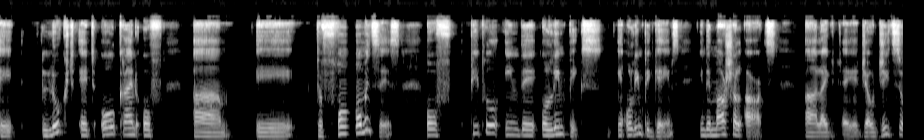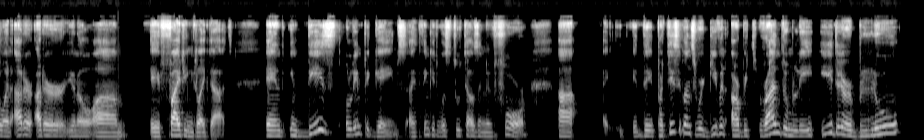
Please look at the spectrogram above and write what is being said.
uh, looked at all kind of um, performances of people in the Olympics, in Olympic Games, in the martial arts uh, like uh, jiu-jitsu and other other you know um, fighting like that. And in these olympic games i think it was 2004 uh, the participants were given arbit- randomly either blue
